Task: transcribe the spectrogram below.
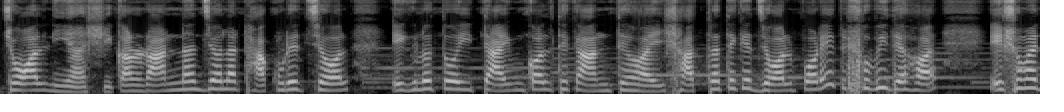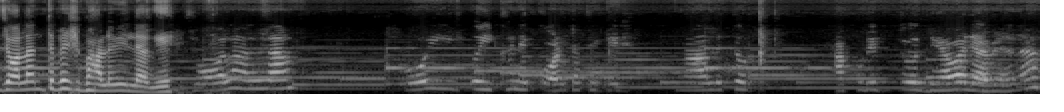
জল নিয়ে আসি। কারণ রান্নার জল আর ঠাকুরের জল, এগুলো তো ওই টাইম কল থেকে আনতে হয়। সাতটা থেকে জল পড়ে, তো সুবিধে হয়। এই সময় জল আনতে বেশ ভালোই লাগে। জল আনলাম, ওই, ওইখানে কলটা থেকে। নাহলে তো ঠাকুরের তো দেওয়া যাবে না।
